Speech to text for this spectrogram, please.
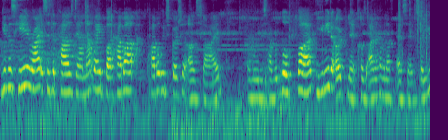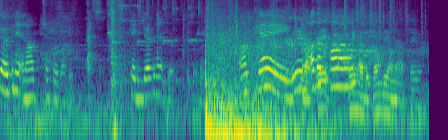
because here, right, it says the power's down that way. But how about how about we just go to the other side, and we'll just have a look. But you need to open it because I don't have enough essence. So you open it, and I'll check for a zombie. Yes. Okay, did you open it? Yep. Okay, we're in the other Okay, We part. have a zombie on our tail.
